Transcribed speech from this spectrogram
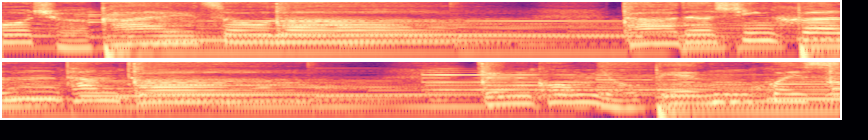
火车开走了，他的心很忐忑，天空又变灰色。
